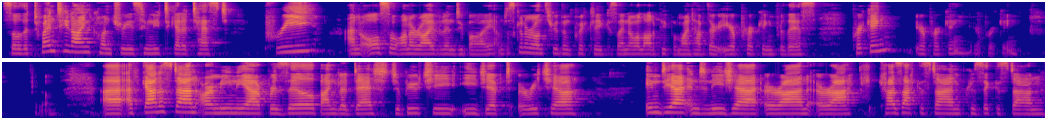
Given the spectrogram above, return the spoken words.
So the 29 countries who need to get a test pre and also on arrival in Dubai. I'm just going to run through them quickly because I know a lot of people might have their ear perking for this. Pricking? Ear perking? Ear perking. Uh, Afghanistan, Armenia, Brazil, Bangladesh, Djibouti, Egypt, Eritrea, India, Indonesia, Iran, Iraq, Kazakhstan, Kyrgyzstan,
